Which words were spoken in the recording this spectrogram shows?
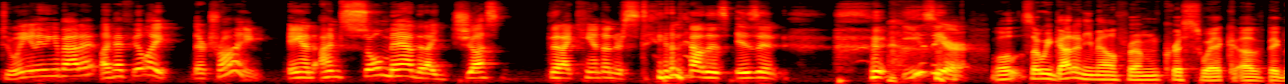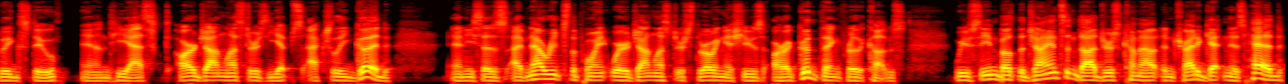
doing anything about it. Like I feel like they're trying, and I'm so mad that I just that I can't understand how this isn't easier. Well, so we got an email from Chris Cwik of Big League Stew, and he asked, Are Jon Lester's yips actually good? And he says, I've now reached the point where Jon Lester's throwing issues are a good thing for the Cubs. We've seen both the Giants and Dodgers come out and try to get in his head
